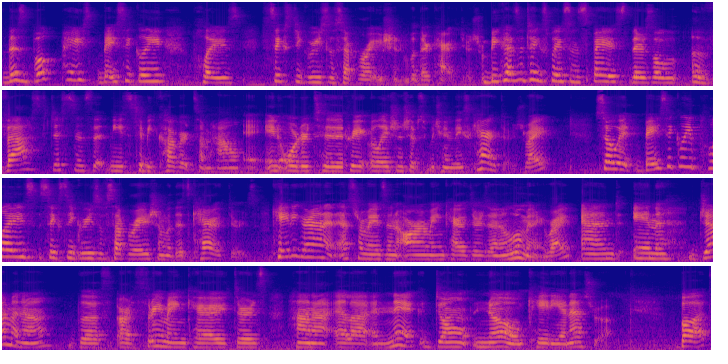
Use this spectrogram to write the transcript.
this book basically plays six degrees of separation with their characters. Because it takes place in space, there's a, a, vast distance that needs to be covered somehow in order to create relationships between these characters, right? So it basically plays Six Degrees of Separation with its characters. Kady Grant and Ezra Mason are our main characters in Illuminae, right? And in Gemina, the our three main characters, Hannah, Ella, and Nick, don't know Kady and Ezra. But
